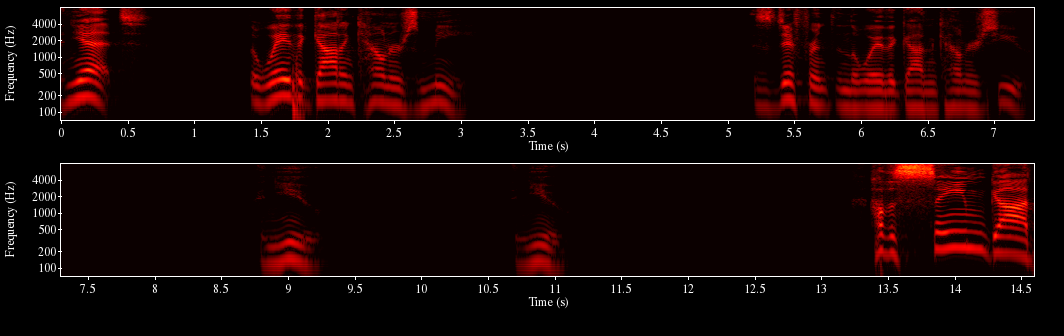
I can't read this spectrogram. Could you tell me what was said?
And yet, the way that God encounters me is different than the way that God encounters you, and you, and you. How the same God,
